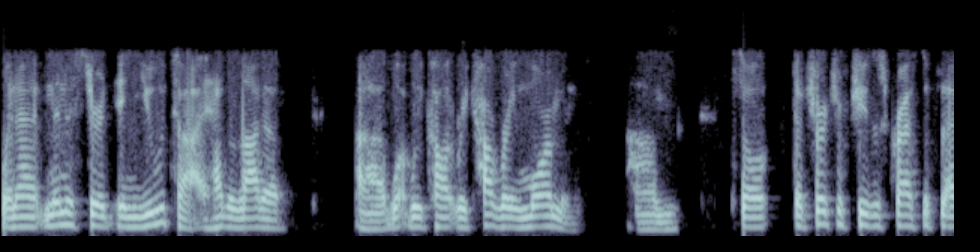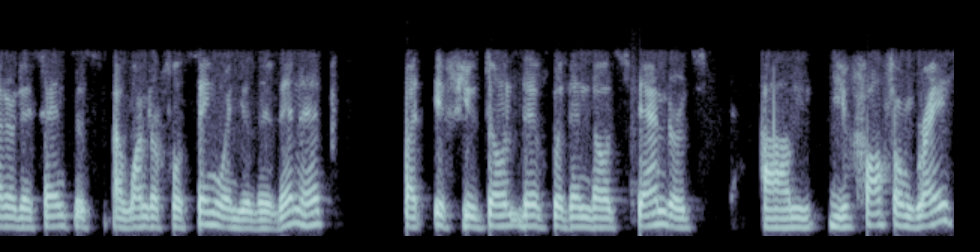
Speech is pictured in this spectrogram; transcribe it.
When I ministered in Utah, I had a lot of uh, what we call recovering Mormons. Um, so the Church of Jesus Christ of Latter day Saints is a wonderful thing when you live in it. But if you don't live within those standards, um, you fall from grace,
